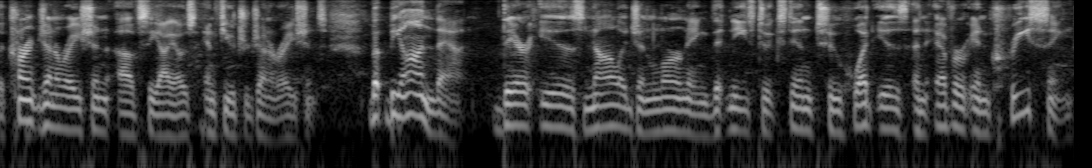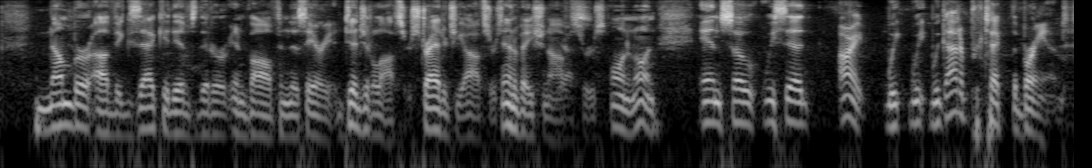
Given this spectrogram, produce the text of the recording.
the current generation of CIOs and future generations. But beyond that, there is knowledge and learning that needs to extend to what is an ever increasing number of executives that are involved in this area digital officers, strategy officers, innovation officers, yes. on and on. And so we said, all right, we, we, got to protect the brand,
